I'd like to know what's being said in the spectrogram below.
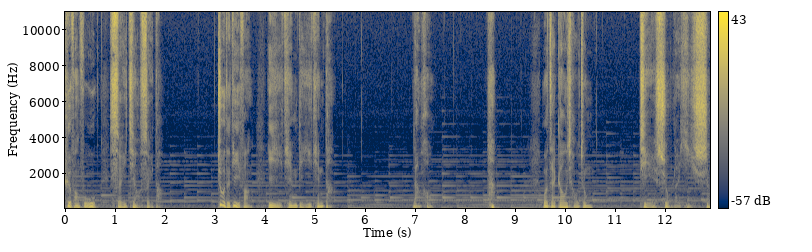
客房服务随叫随到，住的地方。一天比一天大，然后，哈，我在高潮中结束了一生。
